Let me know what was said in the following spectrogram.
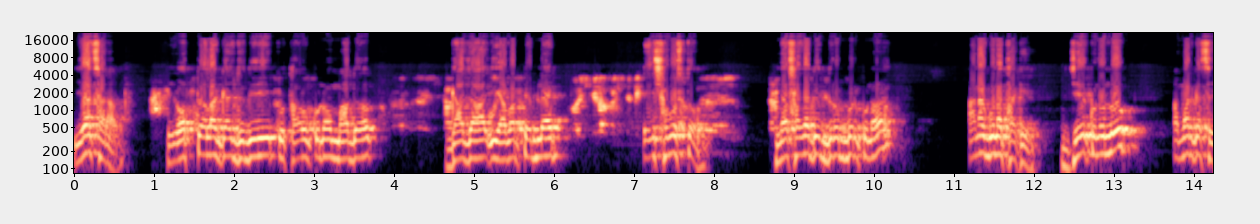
ইহা ছাড়াও এই অত্র এলাকায় যদি কোথাও কোনো মাদক, গাঁজা, ইয়াবার ট্যাবলেট, এই সমস্ত নেশাজাতীয় দ্রব্যের কোনো আনাগুনা থাকে। যে কোনো লোক আমার কাছে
